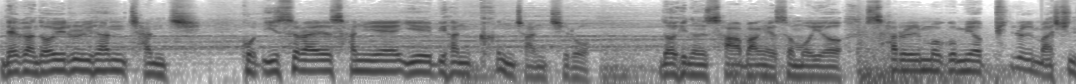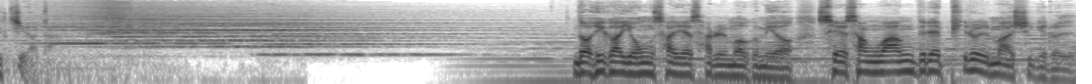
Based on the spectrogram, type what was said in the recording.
내가 너희를 위한 잔치, 곧 이스라엘 산 위에 예비한 큰 잔치로 너희는 사방에서 모여 살을 먹으며 피를 마실지어다. 너희가 용사의 살을 먹으며 세상 왕들의 피를 마시기를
